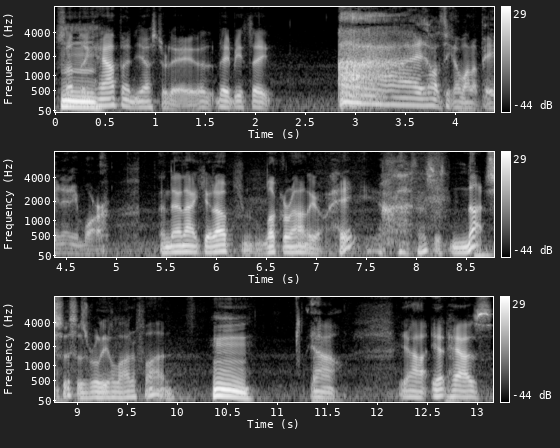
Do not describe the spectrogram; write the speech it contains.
Something happened yesterday that made me think, ah, I don't think I want to paint anymore. And then I get up and look around and go, hey, this is nuts. This is really a lot of fun. Hmm. Yeah, yeah, it has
